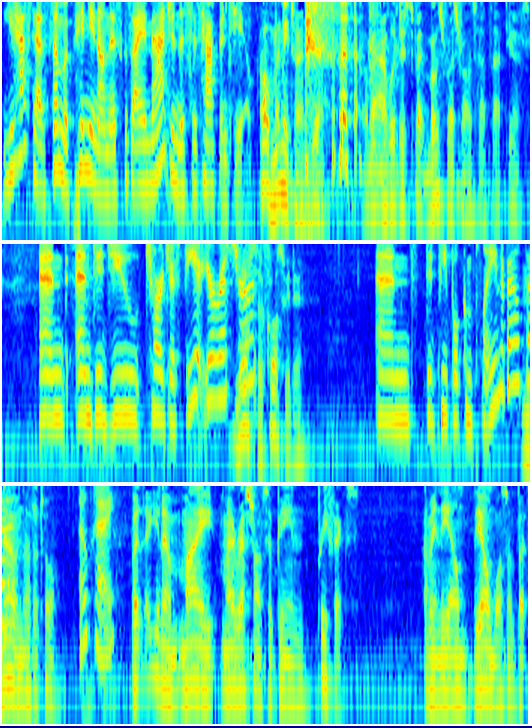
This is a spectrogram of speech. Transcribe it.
You have to have some opinion on this because I imagine this has happened to you. Oh, many times, yes. I mean, I would expect most restaurants have that, yes. And and did you charge a fee at your restaurant? Yes, of course we do. And did people complain about that? No, not at all. Okay. But uh, you know, my my restaurants have been prix fixe. I mean, the elm the elm wasn't, but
